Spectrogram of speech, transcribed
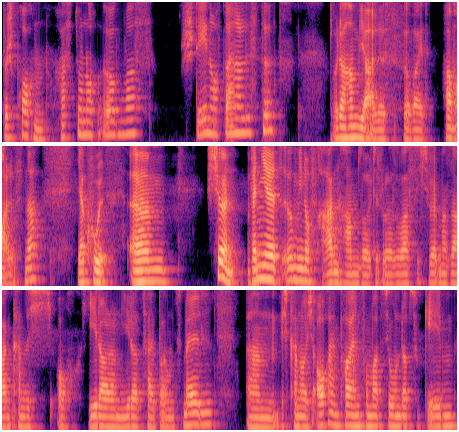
besprochen. Hast du noch irgendwas stehen auf deiner Liste? Oder haben wir alles soweit? Haben alles, ne? Ja, cool. Ähm, schön. Wenn ihr jetzt irgendwie noch Fragen haben solltet oder sowas, ich würde mal sagen, kann sich auch jeder dann jederzeit bei uns melden. Ähm, ich kann euch auch ein paar Informationen dazu geben.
